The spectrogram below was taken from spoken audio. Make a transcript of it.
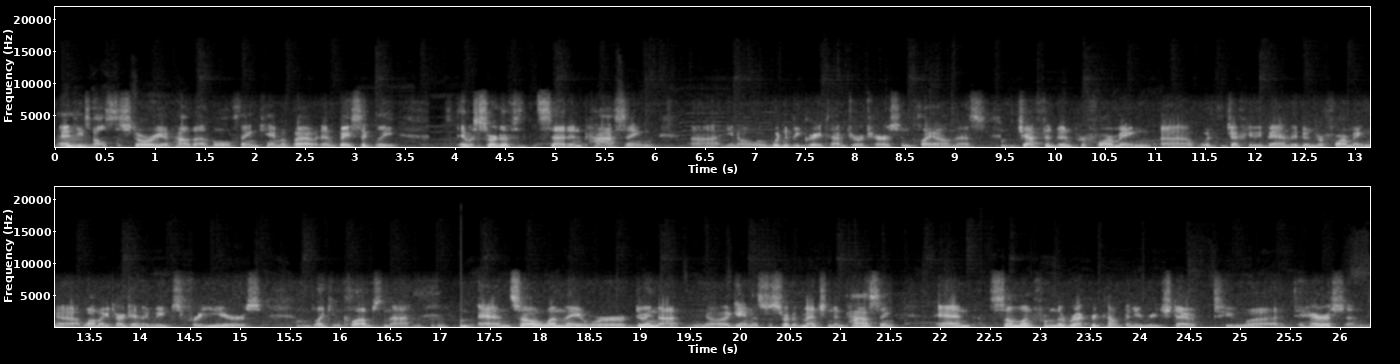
and he Mm. tells the story of how that whole thing came about. And basically, it was sort of said in passing. Uh, you know, wouldn't it be great to have George Harrison play on this? Jeff had been performing uh, with the Jeff Healey Band. They'd been performing uh, While My Guitar Gently Weeps for years, like in clubs and that. And so when they were doing that, you know, again, this was sort of mentioned in passing, and someone from the record company reached out to uh, to Harrison,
